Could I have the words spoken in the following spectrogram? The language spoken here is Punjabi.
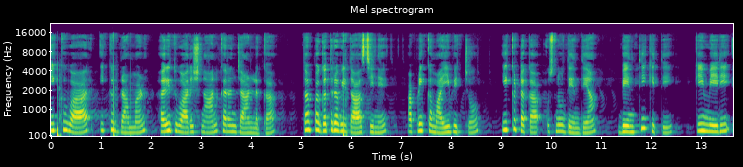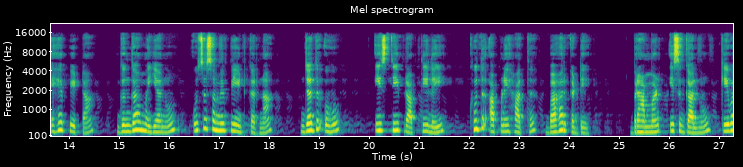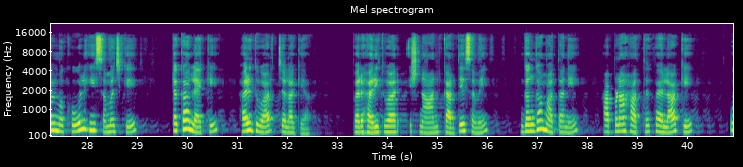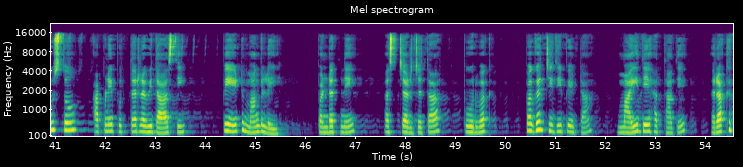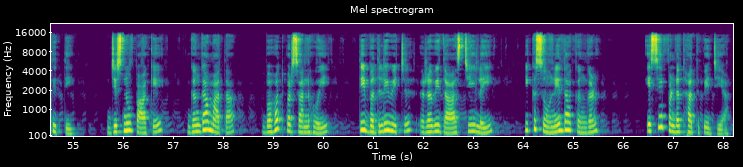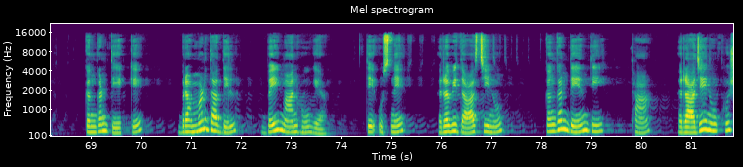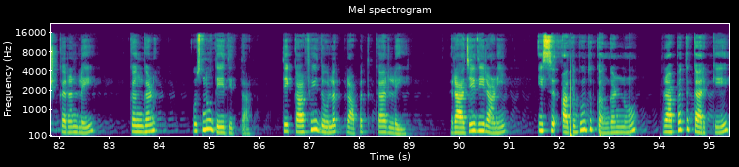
ਇੱਕ ਵਾਰ ਇੱਕ ਬ੍ਰਾਹਮਣ ਹਰਿਦੁਆਰ ਇਸ਼ਨਾਨ ਕਰਨ ਜਾਣ ਲੱਗਾ ਤਾਂ ਭਗਤ ਰਵਿਦਾਸ ਜੀ ਨੇ ਆਪਣੀ ਕਮਾਈ ਵਿੱਚੋਂ ਇੱਕ ਟਕਾ ਉਸਨੂੰ ਦਿੰਦਿਆਂ ਬੇਨਤੀ ਕੀਤੀ ਕਿ ਮੇਰੀ ਇਹ ਭੇਟਾਂ ਗੰਗਾ ਮਈਆ ਨੂੰ ਉਸ ਸਮੇਂ ਭੇਂਟ ਕਰਨਾ ਜਦ ਉਹ ਇਸ ਦੀ ਪ੍ਰਾਪਤੀ ਲਈ ਖੁਦ ਆਪਣੇ ਹੱਥ ਬਾਹਰ ਕੱਢੇ। ਬ੍ਰਾਹਮਣ ਇਸ ਗੱਲ ਨੂੰ ਕੇਵਲ ਮਖੌਲ ਹੀ ਸਮਝ ਕੇ ਟਕਾ ਲੈ ਕੇ ਹਰਿਦੁਆਰ ਚਲਾ ਗਿਆ। ਪਰ ਹਰਿਦੁਆਰ ਇਸ਼ਨਾਨ ਕਰਦੇ ਸਮੇਂ ਗੰਗਾ ਮਾਤਾ ਨੇ ਆਪਣਾ ਹੱਥ ਫੈਲਾ ਕੇ ਉਸ ਤੋਂ ਆਪਣੇ ਪੁੱਤਰ ਰਵਿਦਾਸ ਦੀ ਭੇਟ ਮੰਗ ਲਈ। ਪੰਡਤ ਨੇ ਅਸਚਰਜਤਾ ਪੂਰਵਕ ਭਗਤ ਜੀ ਦੀ ਭੇਟਾ ਮਾਈ ਦੇ ਹੱਥਾਂ ਤੇ ਰੱਖ ਦਿੱਤੀ ਜਿਸ ਨੂੰ ਪਾ ਕੇ ਗੰਗਾ ਮਾਤਾ ਬਹੁਤ ਪ੍ਰਸੰਨ ਹੋਈ ਤੇ ਬਦਲੇ ਵਿੱਚ ਰਵਿਦਾਸ ਜੀ ਲਈ ਇੱਕ ਸੋਨੇ ਦਾ ਕੰਗਣ ਇਸੇ ਪੰਡਤ ਹੱਥ ਭੇਜਿਆ। ਕੰਗਣ ਦੇਖ ਕੇ ਬ੍ਰਾਹਮਣ ਦਾ ਦਿਲ ਬੇਈਮਾਨ ਹੋ ਗਿਆ ਤੇ ਉਸਨੇ ਰਵਿਦਾਸ ਜੀ ਨੂੰ ਕੰਗਣ ਦੇਣ ਦੀ ਥਾਂ ਰਾਜੇ ਨੂੰ ਖੁਸ਼ ਕਰਨ ਲਈ ਕੰਗਣ ਉਸ ਨੂੰ ਦੇ ਦਿੱਤਾ। ਤੇ ਕਾਫੀ ਦੌਲਤ ਪ੍ਰਾਪਤ ਕਰ ਲਈ। ਰਾਜੇ ਦੀ ਰਾਣੀ ਇਸ ਅਦਭੁਤ ਕੰਗਣ ਨੂੰ ਪ੍ਰਾਪਤ ਕਰਕੇ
